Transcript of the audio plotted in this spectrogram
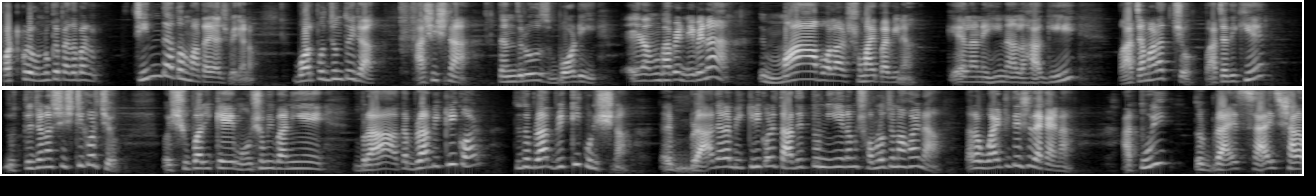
পট করে অন্যকে প্যাদাবার চিন্তা তোর মাথায় আসবে কেন? বর পর্যন্তই রাখ, আসিস না। তন্দরুস বডি, এরমভাবে নেবে না মা বলার সময় পাবি না। কেলানে হিনাল হাগি, পাচা মারাচ্ছ, পাচা দেখিয়ে উত্তেজনা সৃষ্টি করছ? ওই সুপারিকে মৌসুমি বানিয়ে ব্রা, তা ব্রা বিক্রি কর, তুই তো ব্রা বিক্রি করিস না। ব্রা যারা বিক্রি করে তাদের তো নিয়ে এরকম সমালোচনা হয় না, তারা ওয়াইটিতে এসে দেখায় না। আর তুই তোর ব্রায়ের সাইজ সারা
